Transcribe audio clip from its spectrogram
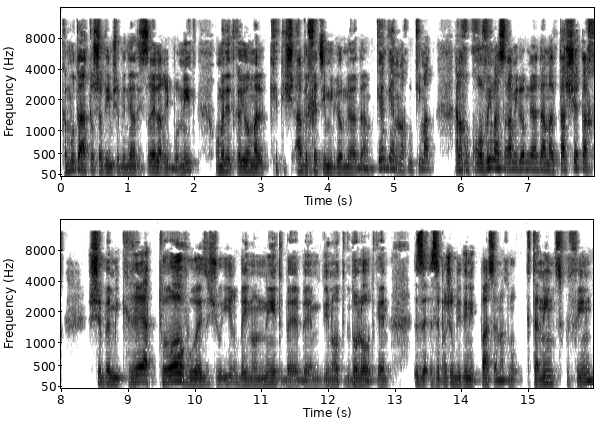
כמות התושבים של מדינת ישראל הריבונית עומדת כיום על כתשעה וחצי מיליון בני אדם. כן, כן, אנחנו כמעט, אנחנו קרובים לעשרה מיליון בני אדם על תא שטח שבמקרה הטוב הוא איזושהי עיר בינונית במדינות גדולות, כן? זה, זה פשוט בלתי נתפס, אנחנו קטנים, צפופים,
